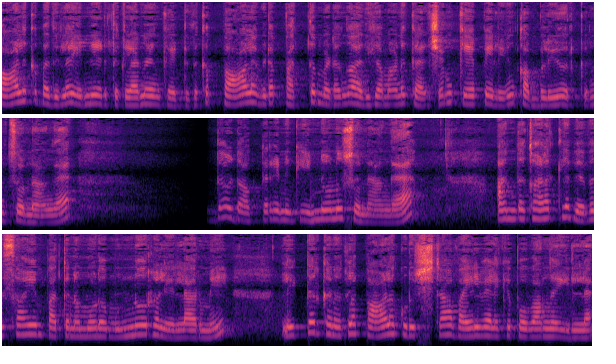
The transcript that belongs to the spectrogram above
பாலுக்கு பதிலாக என்ன எடுத்துக்கலான்னு கேட்டதுக்கு பாலை விட பத்து மடங்கு அதிகமான கால்சியம் கேப்பையிலையும் கம்புலையும் இருக்குன்னு சொன்னாங்க. சித்தா டாக்டர் எனக்கு இன்னொன்று சொன்னாங்க. அந்த காலத்தில் விவசாயம் பார்த்த நம்மளோட முன்னோர்கள் எல்லாருமே லிட்டர் கணக்கில் பாலை குடிச்சிட்டா வயல் வேலைக்கு போவாங்க இல்லை.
